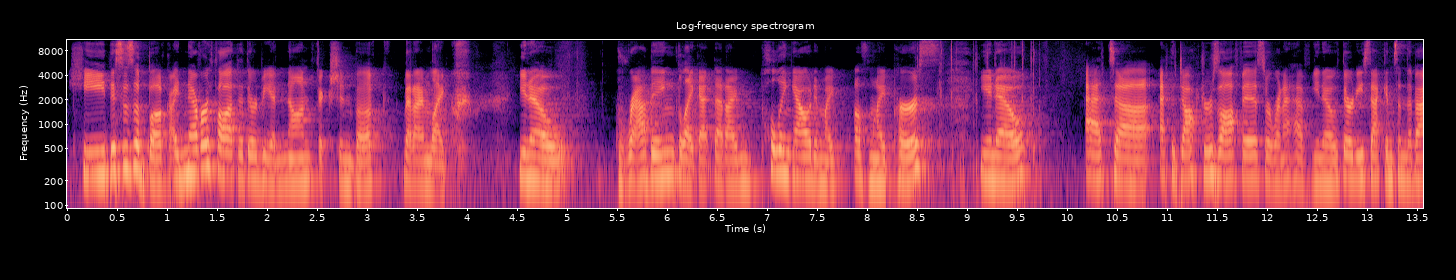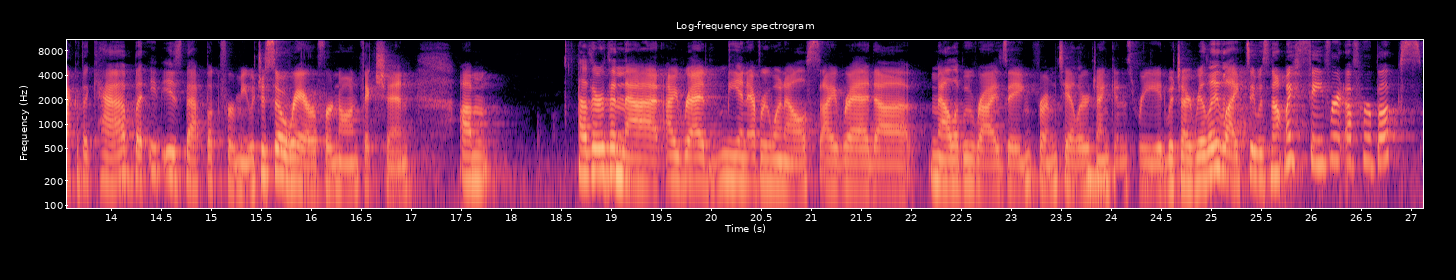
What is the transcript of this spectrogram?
He, this is a book. I never thought that there'd be a nonfiction book that I'm like, you know, grabbing like that I'm pulling out in my of my purse, you know at uh, at the doctor's office or when I have you know 30 seconds in the back of a cab. But it is that book for me, which is so rare for nonfiction. Um, other than that, I read Me and Everyone Else. I read uh, Malibu Rising from Taylor mm-hmm. Jenkins Reid, which I really liked. It was not my favorite of her books.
